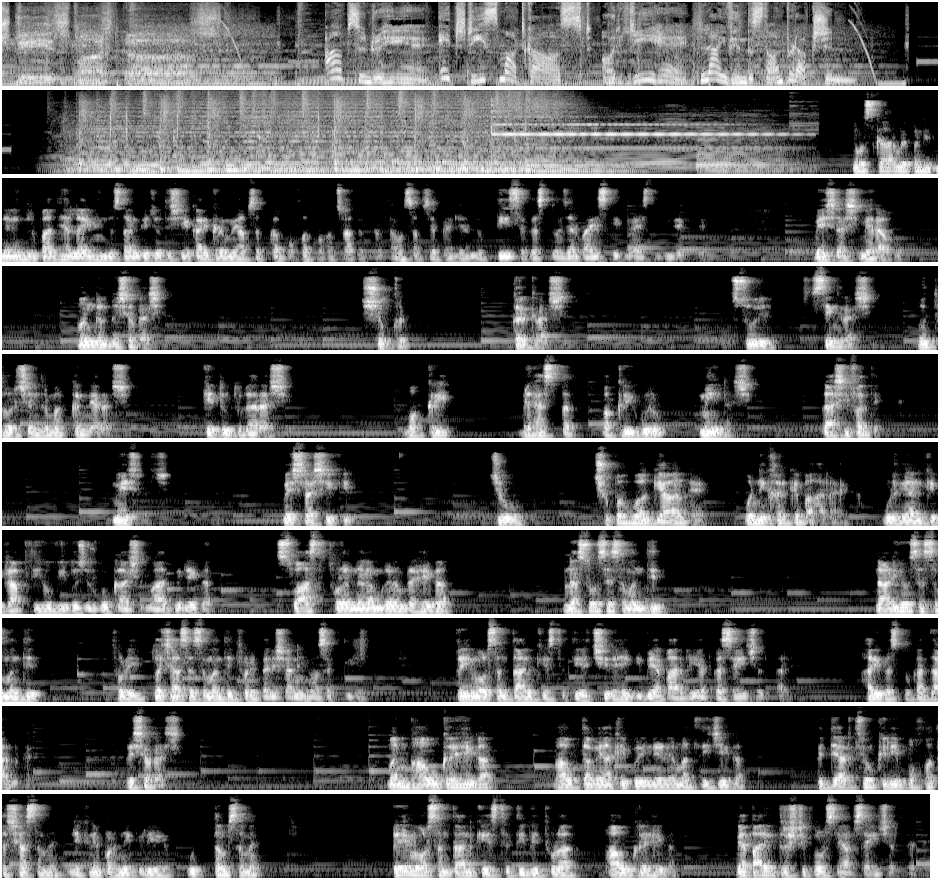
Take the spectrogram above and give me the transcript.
HD Smartcast. आप सुन रहे हैं एच डी स्मार्ट कास्ट और ये है लाइव हिंदुस्तान प्रोडक्शन नमस्कार मैं पंडित नरेंद्र उपाध्याय लाइव हिंदुस्तान के ज्योतिषीय कार्यक्रम में आप सबका बहुत बहुत स्वागत करता हूँ। सबसे पहले हम लोग 30 अगस्त 2022 की ग्रह स्थिति देखते हैं। मेष राशि में राहु मंगल वृषभ राशि में। शुक्र, कर्क राशि, सूर्य, सिंह राशि बुद्ध और चंद्रमा, कन्या राशि, केतु, तुला राशि, वक्री, बृहस्पति, वक्री गुरु, मीन राशि, राशिफल देखते मेष राशि मेष राशि की जो छुपा हुआ ज्ञान है, वो निखर के बाहर आएगा। गुण ज्ञान की प्राप्ति होगी, बुज़ुर्गों का आशीर्वाद मिलेगा, स्वास्थ्य थोड़ा नरम गरम रहेगा नसों से संबंधित, नाड़ियों से संबंधित, थोड़ी त्वचा से संबंधित थोड़ी परेशानी हो सकती है। प्रेम और संतान की स्थिति अच्छी रहेगी, व्यापार भी आपका सही चलता रहेगा हरी वस्तु का दान करें। वृषभ राशि। मन भावुक रहेगा, भावुकता में आके कोई निर्णय मत लीजिएगा। विद्यार्थियों के लिए बहुत अच्छा समय, लिखने, पढ़ने के लिए उत्तम समय। प्रेम और संतान की स्थिति भी थोड़ा भावुक रहेगा। व्यापारिक दृष्टिकोण से आप सही चलते रहे।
